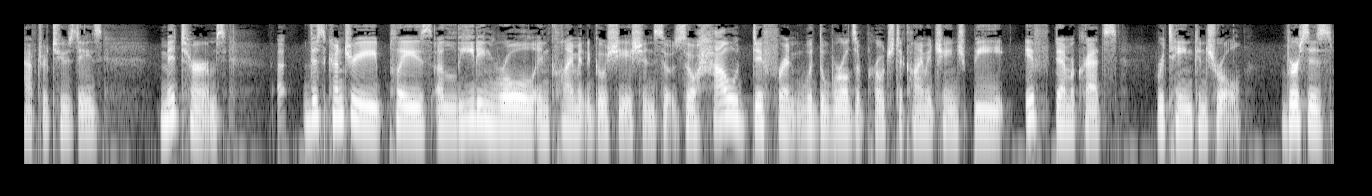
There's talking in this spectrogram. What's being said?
after Tuesday's midterms. Uh, this country plays a leading role in climate negotiations. So, so how different would the world's approach to climate change be if Democrats retain control versus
